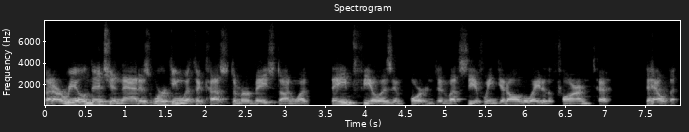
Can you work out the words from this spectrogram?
But our real niche in that is working with a customer based on what they feel is important. And let's see if we can get all the way to the farm to to help it.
